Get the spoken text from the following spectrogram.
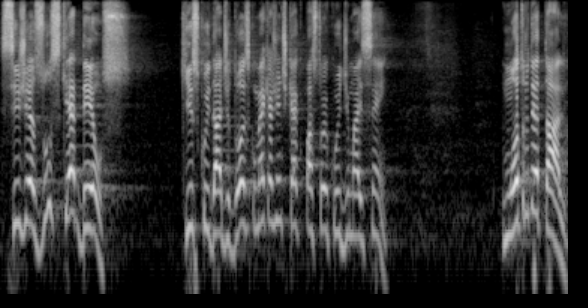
Se Jesus, que é Deus, quis cuidar de doze, como é que a gente quer que o pastor cuide de mais cem? Um outro detalhe:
